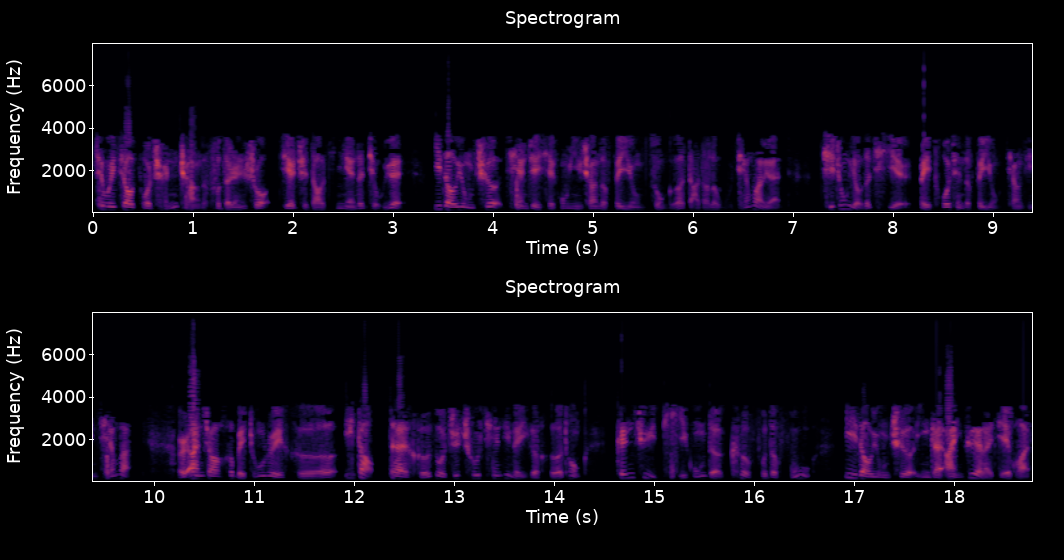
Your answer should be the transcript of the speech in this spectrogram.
这位叫做陈厂的负责人说，截止到今年的九月，易到用车欠这些供应商的费用总额达到了五千万元，其中有的企业被拖欠的费用将近千万。而按照河北中瑞和易道在合作之初签订的一个合同，根据提供的客服的服务，易道用车应该按月来结款。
